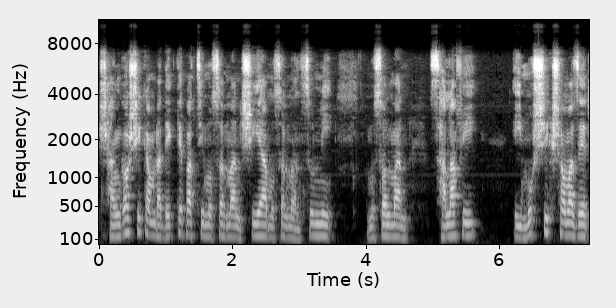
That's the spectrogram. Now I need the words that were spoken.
সাংঘর্ষিক আমরা দেখতে পাচ্ছি, মুসলমান শিয়া, মুসলমান সুন্নি, মুসলমান সালাফি, এই মুশ্রিক সমাজের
